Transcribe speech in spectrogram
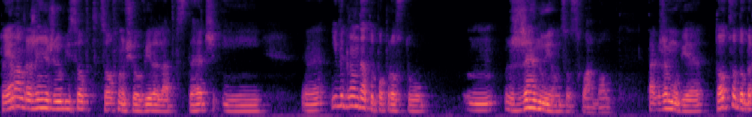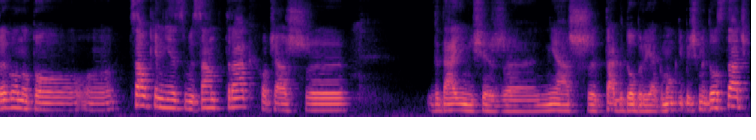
to ja mam wrażenie, że Ubisoft cofnął się o wiele lat wstecz i, y, i wygląda to po prostu mm, żenująco słabo. Także mówię, to co dobrego, no to y, całkiem niezły soundtrack, chociaż wydaje mi się, że nie aż tak dobry, jak moglibyśmy dostać.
